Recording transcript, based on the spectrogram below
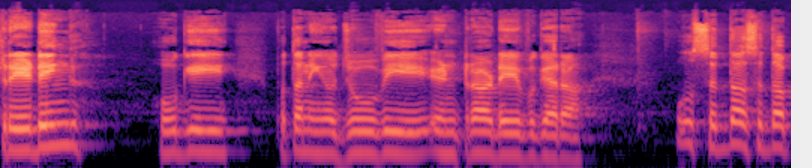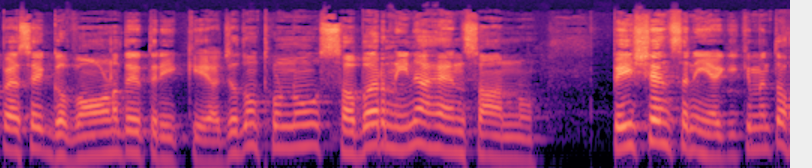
ਟ੍ਰੇਡਿੰਗ ਹੋ ਗਈ, ਪਤਾ ਨਹੀਂ ਉਹ ਜੋ ਵੀ ਇੰਟਰਾਡੇ ਵਗੈਰਾ। ਉਹ ਸਿੱਧਾ ਸਿੱਧਾ ਪੈਸੇ ਗਵਾਉਣ ਦੇ ਤਰੀਕੇ ਆ। ਜਦੋਂ ਤੁਹਾਨੂੰ ਸਬਰ ਨਹੀਂ ਨਾ ਹੈ ਇਨਸਾਨ ਨੂੰ ਪੇਸ਼ੈਂਸ ਨਹੀਂ ਹੈ ਕਿ ਮੈਨੂੰ ਤਾਂ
